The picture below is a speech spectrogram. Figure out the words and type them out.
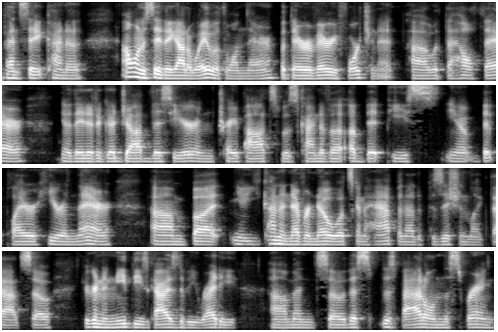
Penn State kind of, I want to say they got away with one there, but they were very fortunate uh, with the health there. You know, they did a good job this year, and Trey Potts was kind of a, a bit piece, you know, bit player here and there. Um, but you, know, you kind of never know what's going to happen at a position like that. So you're going to need these guys to be ready. Um, and so this this battle in the spring,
